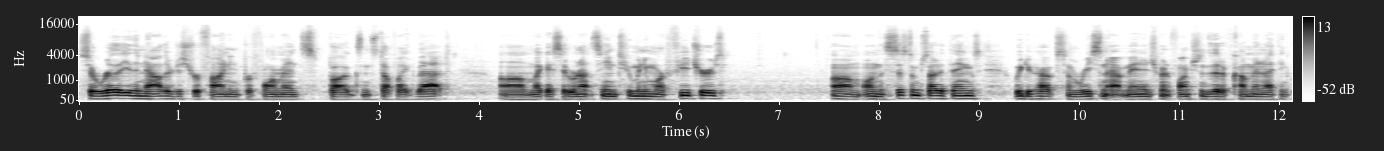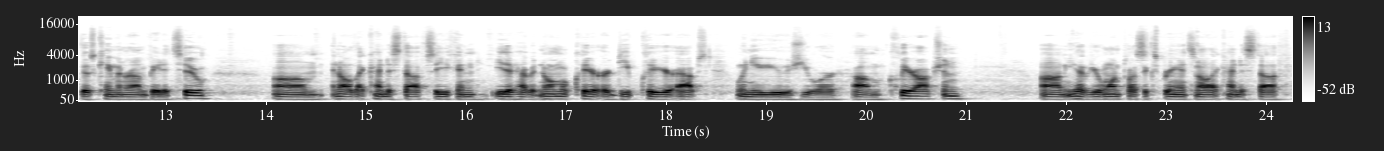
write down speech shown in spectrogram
So really now they're just refining performance, bugs, and stuff like that. Um, like I said, we're not seeing too many more features. Um, on the system side of things, we do have some recent app management functions that have come in. I think those came in around Beta 2 um, and all that kind of stuff. So you can either have it normal clear or deep clear your apps when you use your um, clear option. Um, you have your OnePlus experience and all that kind of stuff.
